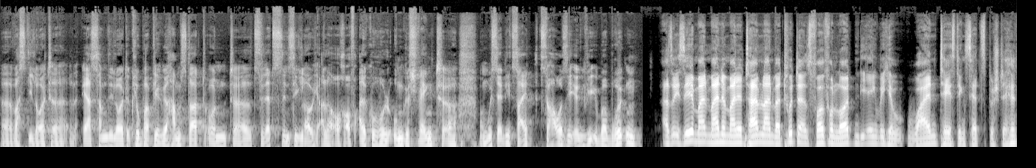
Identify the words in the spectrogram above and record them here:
äh, was die Leute, erst haben die Leute Klopapier gehamstert und äh, zuletzt sind sie, glaube ich, alle auch auf Alkohol umgeschwenkt. Äh, man muss ja die Zeit zu Hause irgendwie überbrücken. Also ich sehe, mein, meine, meine Timeline bei Twitter ist voll von Leuten, die irgendwelche Wine-Tasting-Sets bestellen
